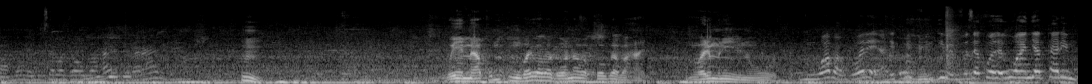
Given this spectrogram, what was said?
wamuboneza abagabo bahari barahari benshi. Wemera ko umubare w'abagabo n'abakobwa bahari. Umubare munini ni uwuhe ni uw'abagore ariko ntibivuze ko uwanjye atarimo.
